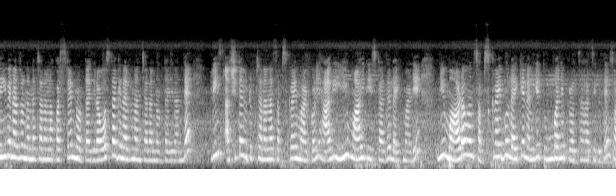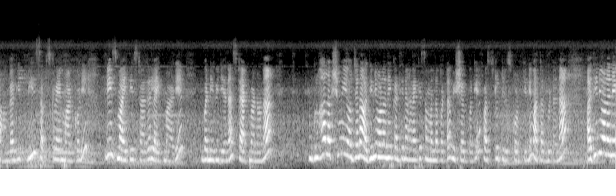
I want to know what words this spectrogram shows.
ನೀವೇನಾದರೂ ನನ್ನ ಚಾನಲ್ನ ಫಸ್ಟ್ ಟೈಮ್ ನೋಡ್ತಾ ಇದ್ದೀರಾ, ಹೊಸ್ದಾಗಿ ಏನಾದರೂ ನನ್ನ ಚಾನಲ್ ನೋಡ್ತಾ ಇದ್ದೀರಾ ಅಂದರೆ ಪ್ಲೀಸ್ ಅಕ್ಷಿತಾ ಯೂಟ್ಯೂಬ್ ಚಾನಲ್ನ ಸಬ್ಸ್ಕ್ರೈಬ್ ಮಾಡ್ಕೊಳ್ಳಿ. ಹಾಗೆ ಈ ಮಾಹಿತಿ ಇಷ್ಟ ಆದರೆ ಲೈಕ್ ಮಾಡಿ. ನೀವು ಮಾಡೋ ಒಂದು ಸಬ್ಸ್ಕ್ರೈಬು ಲೈಕೆ ನನಗೆ ತುಂಬಾ ಪ್ರೋತ್ಸಾಹ ಸಿಗುತ್ತೆ. ಸೊ ಹಾಗಾಗಿ ಪ್ಲೀಸ್ ಸಬ್ಸ್ಕ್ರೈಬ್ ಮಾಡ್ಕೊಳ್ಳಿ. ಪ್ಲೀಸ್ ಮಾಹಿತಿ ಇಷ್ಟ ಆದರೆ ಲೈಕ್ ಮಾಡಿ. ಬನ್ನಿ ವಿಡಿಯೋನ ಸ್ಟಾರ್ಟ್ ಮಾಡೋಣ. ಗೃಹಲಕ್ಷ್ಮಿ ಯೋಜನಾ ಹದಿನೇಳನೇ ಕಂತಿನ ಹಣಕ್ಕೆ ಸಂಬಂಧಪಟ್ಟ ವಿಷಯದ ಬಗ್ಗೆ ಫಸ್ಟು ತಿಳಿಸ್ಕೊಡ್ತೀನಿ, ಮಾತಾಡ್ಬಿಡೋಣ. ಹದಿನೇಳನೇ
